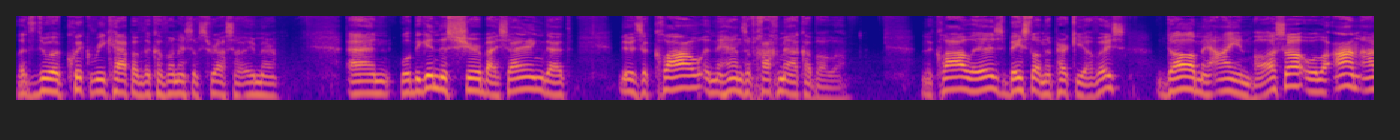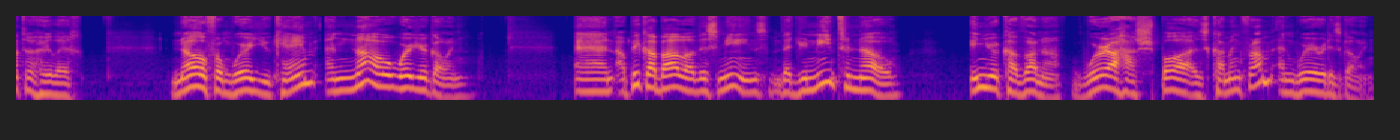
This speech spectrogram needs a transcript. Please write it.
Let's do a quick recap of the Kavanis of Sfiras HaOmer. And we'll begin this shir by saying that there's a klal in the hands of Chachmei HaKabbalah. The klal is, based on the Avos, Da me'ayin ba'asa ula'an ata helech. Know from where you came and know where you're going. And al Kabbalah, this means that you need to know in your kavana where a hashpah is coming from and where it is going.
